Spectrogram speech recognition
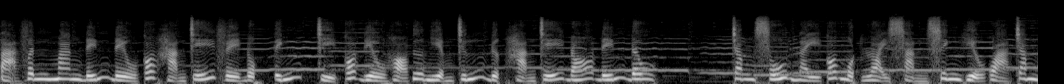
tạ vân mang đến đều có hạn chế về độc tính, chỉ có điều họ chưa nghiệm chứng được hạn chế đó đến đâu. Trong số này có một loại sản sinh hiệu quả trăm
